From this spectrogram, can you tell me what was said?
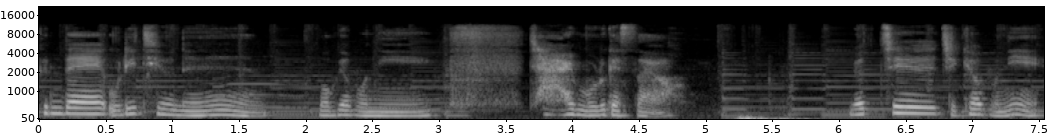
근데 우리 치우는 먹여보니 잘 모르겠어요. 며칠 지켜보니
